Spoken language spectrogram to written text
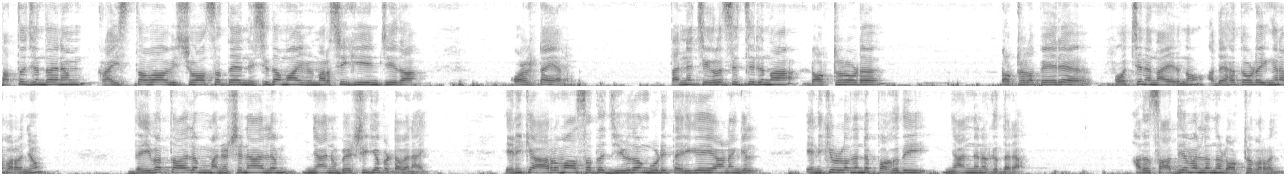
തത്വചിന്തനം ക്രൈസ്തവ വിശ്വാസത്തെ നിശിതമായി വിമർശിക്കുകയും ചെയ്ത ഓൾട്ടയർ. തന്നെ ചികിത്സിച്ചിരുന്ന ഡോക്ടറോട് ഡോക്ടറുടെ പേര് ഫോച്ചിൻ എന്നായിരുന്നു. അദ്ദേഹത്തോട് ഇങ്ങനെ പറഞ്ഞു ദൈവത്താലും മനുഷ്യനാലും ഞാൻ ഉപേക്ഷിക്കപ്പെട്ടവനായി. എനിക്ക് ആറുമാസത്തെ ജീവിതം കൂടി തരികയാണെങ്കിൽ എനിക്കുള്ളതിന്റെ പകുതി ഞാൻ നിനക്ക് തരാം. അത് സാധ്യമല്ലെന്ന് ഡോക്ടർ പറഞ്ഞു.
